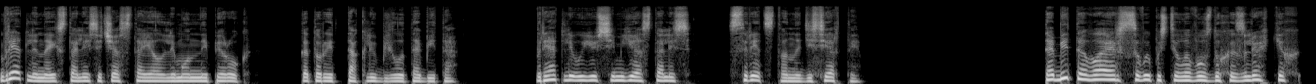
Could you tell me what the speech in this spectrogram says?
Вряд ли на их столе сейчас стоял лимонный пирог, который так любила Табита. Вряд ли у ее семьи остались средства на десерты. Табита Вайерс выпустила воздух из легких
